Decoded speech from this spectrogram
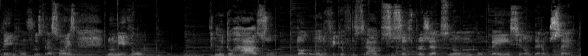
bem com frustrações no nível muito raso. Todo mundo fica frustrado se seus projetos não vão bem, se não deram certo.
